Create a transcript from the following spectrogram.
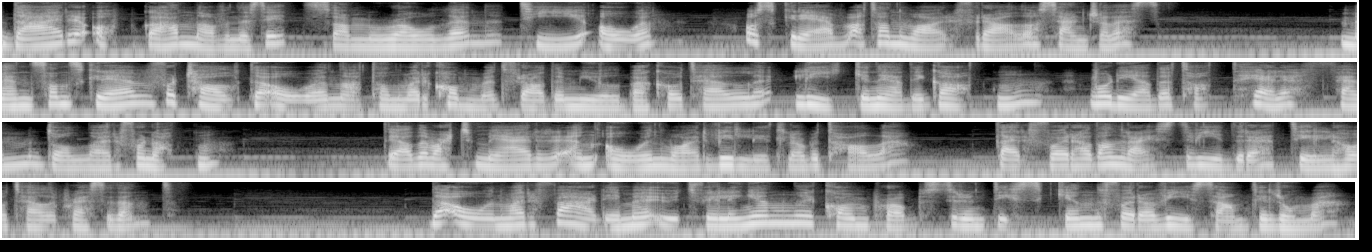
Der oppga han navnet sitt som Roland T. Owen og skrev at han var fra Los Angeles. Mens han skrev, fortalte Owen at han var kommet fra The Muleback Hotel like nede i gaten, hvor de hadde tatt hele fem dollar for natten. Det hadde vært mer enn Owen var villig til å betale, derfor hadde han reist videre til Hotel President. Da Owen var ferdig med utfyllingen, kom Probst rundt disken for å vise ham til rommet.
